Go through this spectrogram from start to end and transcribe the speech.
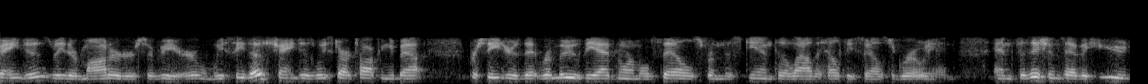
changes either moderate or severe when we see those changes we start talking about procedures that remove the abnormal cells from the skin to allow the healthy cells to grow in. And physicians have a huge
